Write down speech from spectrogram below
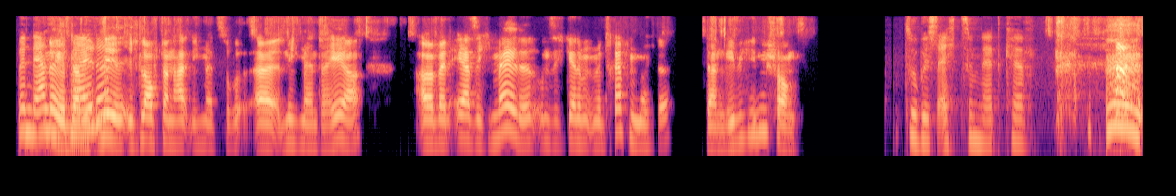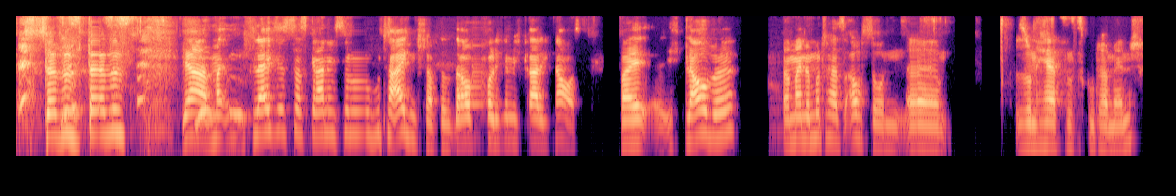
wenn der nee, sich dann, meldet. nee, ich laufe dann halt nicht mehr zurück, äh, nicht mehr hinterher. Aber wenn er sich meldet und sich gerne mit mir treffen möchte, dann gebe ich ihm die Chance. Du bist echt zu nett, Kev. Das ist, das ist, ja, man, vielleicht ist das gar nicht so eine gute Eigenschaft. Also darauf wollte ich nämlich gerade hinaus. Weil ich glaube, meine Mutter ist auch so ein, äh, so ein herzensguter Mensch.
